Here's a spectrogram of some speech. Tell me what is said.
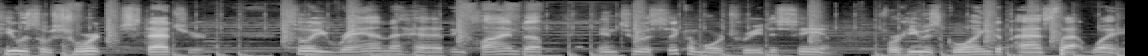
he was of short stature. So he ran ahead and climbed up into a sycamore tree to see him, for he was going to pass that way.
